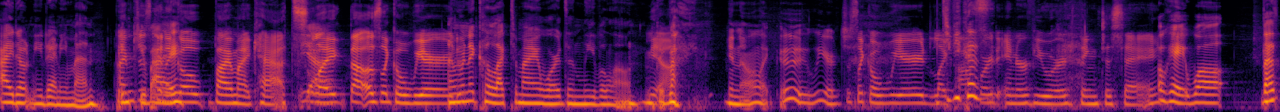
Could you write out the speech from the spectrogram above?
I don't need any men. Thank I'm just bye. gonna go buy my cats. Yeah. Like that was like a weird, I'm going to collect my awards and leave alone. Yeah. Goodbye. You know, like, ooh, weird. just like a weird, like Because- awkward interviewer thing to say. Okay, well, that's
